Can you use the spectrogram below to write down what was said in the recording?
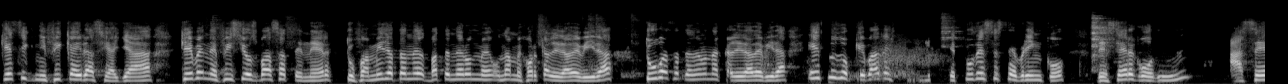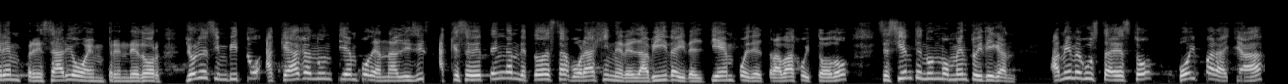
qué significa ir hacia allá, qué beneficios vas a tener, tu familia va a tener una mejor calidad de vida, tú vas a tener una calidad de vida. Esto es lo que va a definir que tú des ese brinco de ser godín a ser empresario o emprendedor. Yo les invito a que hagan un tiempo de análisis, a que se detengan de toda esta vorágine de la vida y del tiempo y del trabajo y todo, se sienten un momento y digan, a mí me gusta esto, voy para allá,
